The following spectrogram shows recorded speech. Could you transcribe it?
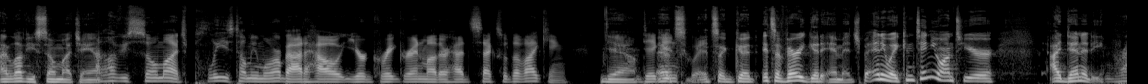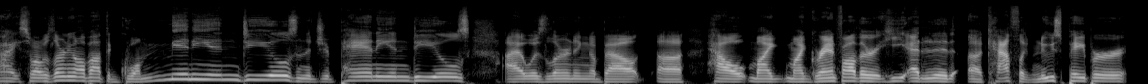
I love you so much, Aunt. I love you so much. Please tell me more about how your great grandmother had sex with a Viking. Yeah. Dig it's, into it. It's a good, it's a very good image. But anyway, continue on to your identity. Right. So I was learning all about the Guaminian deals and the Japanian deals. I was learning about uh, how my my grandfather he edited a Catholic newspaper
